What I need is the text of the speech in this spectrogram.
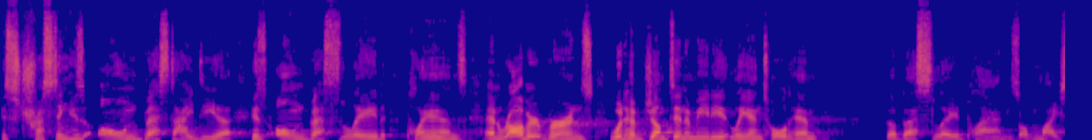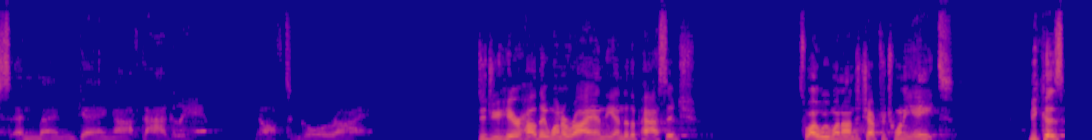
is trusting his own best idea, his own best laid plans. And Robert Burns would have jumped in immediately and told him, The best laid plans of mice and men gang after ugly. Often go awry. Did you hear how they went awry in the end of the passage? That's why we went on to chapter 28. Because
